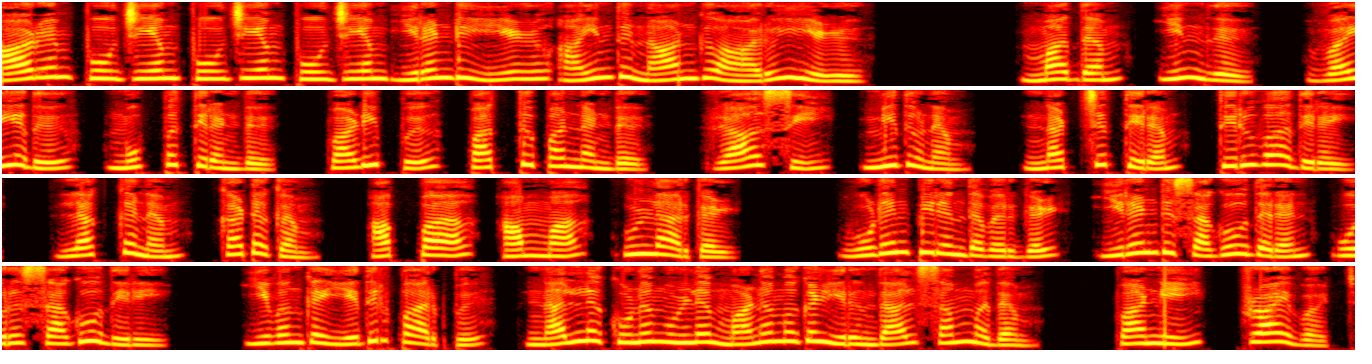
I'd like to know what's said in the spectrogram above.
ஆர்எம் பூஜ்ஜியம் பூஜ்ஜியம் பூஜ்ஜியம் இரண்டு ஏழு ஐந்து நான்கு ஆறு ஏழு. மதம் இந்து. வயது முப்பத்திரண்டு. படிப்பு பத்து பன்னெண்டு. ராசி மிதுனம். நட்சத்திரம் திருவாதிரை. லக்கணம் கடகம். அப்பா அம்மா உள்ளார்கள். உடன்பிறந்தவர்கள் இரண்டு சகோதரன் ஒரு சகோதரி. இவங்க எதிர்பார்ப்பு நல்ல குணமுள்ள மணமகள் இருந்தால் சம்மதம். பணி பிரைவேட்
